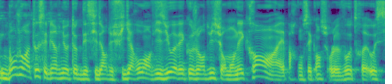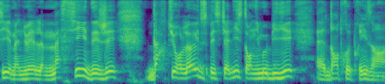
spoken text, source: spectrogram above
Bonjour à tous et bienvenue au Talk Décideur du Figaro en visio avec aujourd'hui sur mon écran et par conséquent sur le vôtre aussi Emmanuel Massy, DG d'Arthur Lloyd, spécialiste en immobilier euh, d'entreprise, hein,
